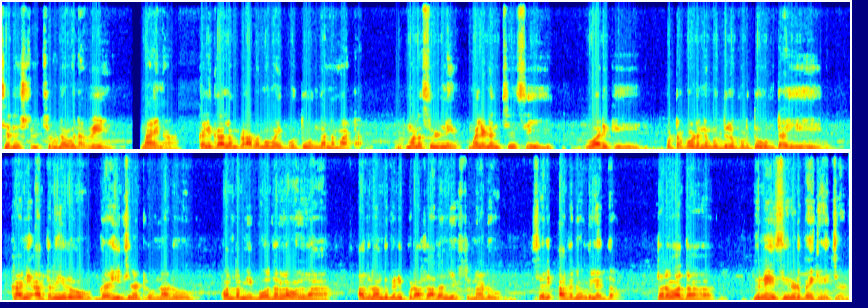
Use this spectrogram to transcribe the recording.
చరిష్ఠులు చిరునవ్వు నవ్వి నాయన కలికాలం ప్రారంభమైపోతూ ఉందన్నమాట. మనసుల్ని మలినం చేసి వారికి పుట్టకూడని బుద్ధులు పుడుతూ ఉంటాయి. కానీ అతను ఏదో గ్రహించినట్లున్నాడు. కొంత మీ బోధనల వల్ల అతను అందుకని ఇప్పుడు ఆ సాధన చేస్తున్నాడు. సరే అతను వదిలేద్దాం. తర్వాత వినయశీలుడు పైకి లేచాడు.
